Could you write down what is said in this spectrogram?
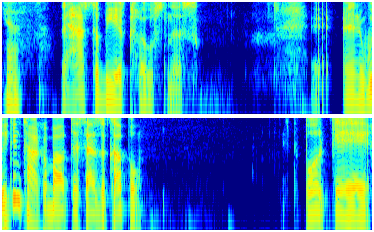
Yes. There has to be a closeness. And we can talk about this as a couple. Porque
